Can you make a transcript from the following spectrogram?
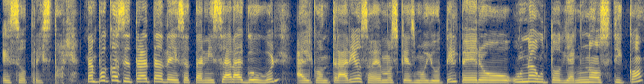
es otra historia. Tampoco se trata de satanizar a Google, al contrario, sabemos que es muy útil, pero un autodiagnóstico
